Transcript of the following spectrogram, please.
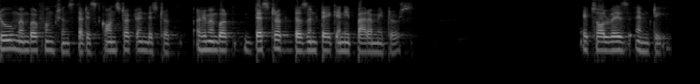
two member functions that is construct and destruct. Remember destruct doesn't take any parameters. It's always empty.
